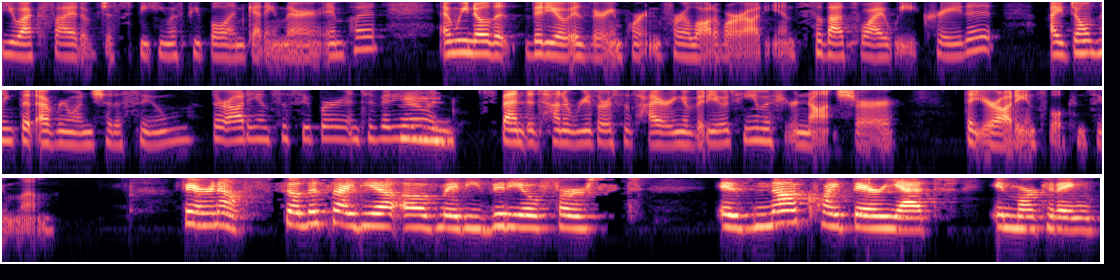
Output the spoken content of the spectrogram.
UX side of just speaking with people and getting their input. And we know that video is very important for a lot of our audience. So that's why we create it. I don't think that everyone should assume their audience is super into video mm-hmm. and spend a ton of resources hiring a video team if you're not sure that your audience will consume them. Fair enough. So, this idea of maybe video first is not quite there yet in marketing,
